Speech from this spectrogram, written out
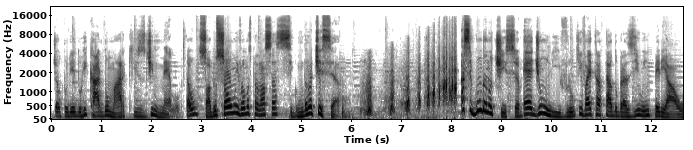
de autoria do Ricardo Marques de Mello. Então, sobe o som e vamos para nossa segunda notícia. A segunda notícia é de um livro que vai tratar do Brasil imperial,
